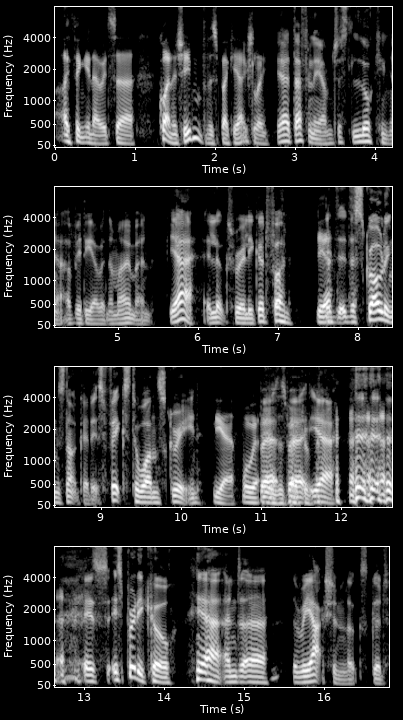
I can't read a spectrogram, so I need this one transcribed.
I think you know it's uh, quite an achievement for the Specky actually. Yeah, definitely. I'm just looking at a video at the moment. Yeah, it looks really good fun. Yeah. The scrolling's not good. It's fixed to one screen. Yeah, well, it is a but, but yeah, it's it's pretty cool. Yeah, and uh, the reaction looks good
